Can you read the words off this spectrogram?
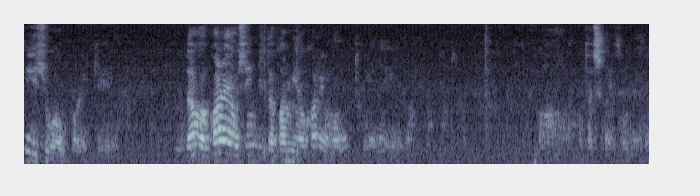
聖書が置かれている。だが彼を信じた神は彼を守ってくれないようだ。ああ、確かにそうだよね。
